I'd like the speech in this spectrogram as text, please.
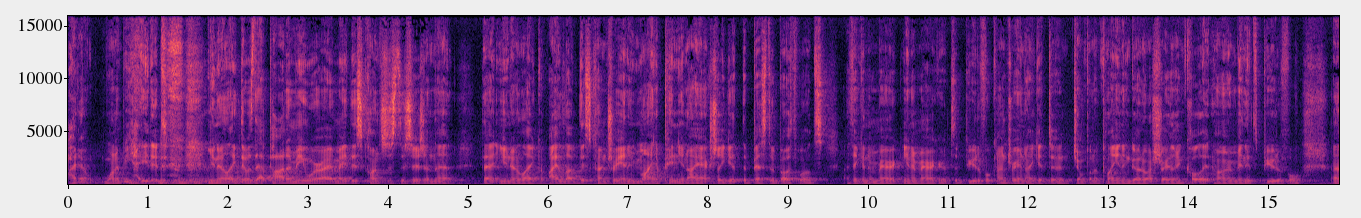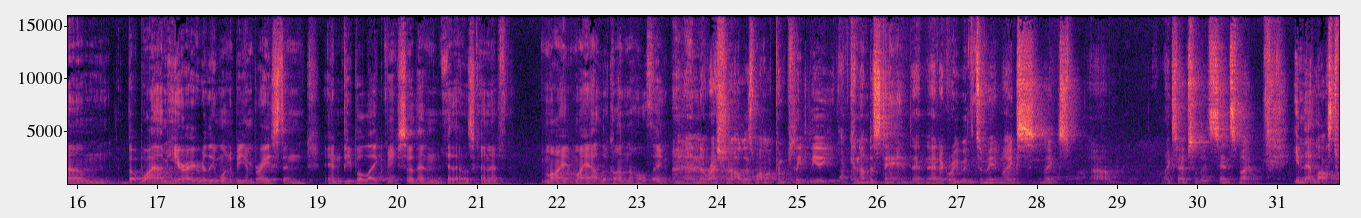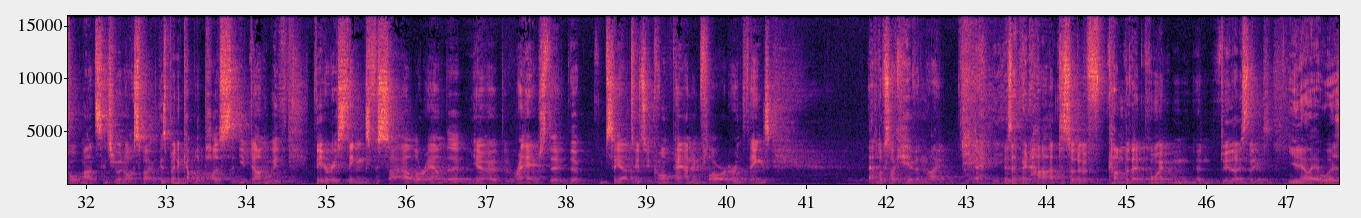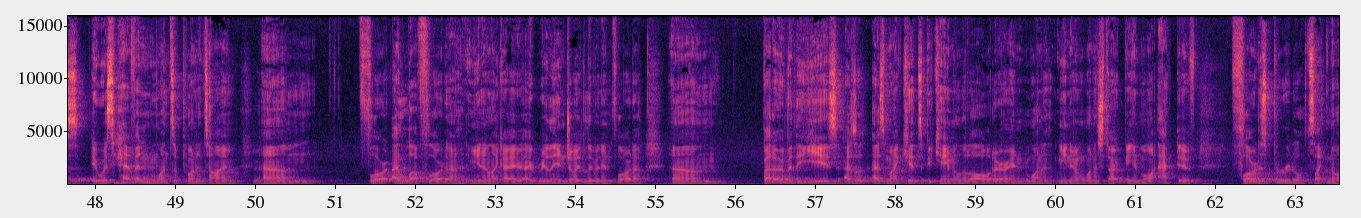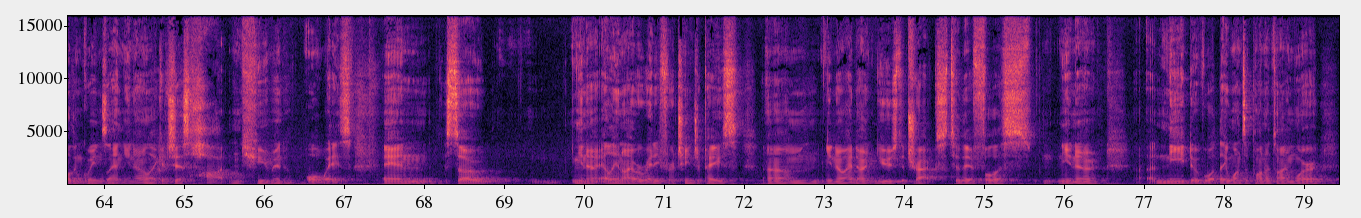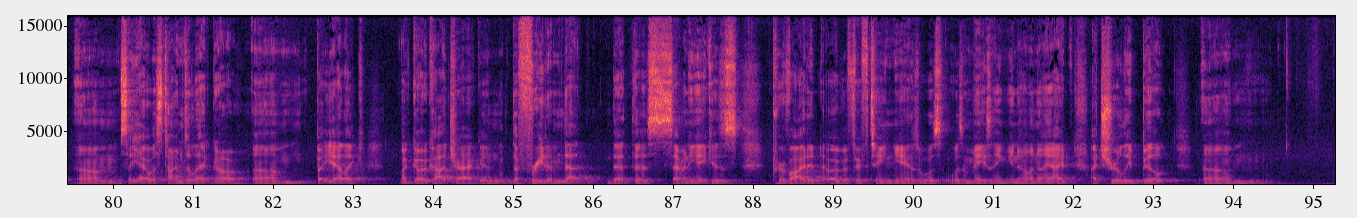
I don't want to be hated. you know, like there was that part of me where I made this conscious decision that that you know, like I love this country, and in my opinion, I actually get the best of both worlds. I think in America, in America, it's a beautiful country, and I get to jump on a plane and go to Australia and call it home, and it's beautiful. Um, but while I'm here, I really want to be embraced, and and people like me. So then, yeah, that was kind of my my outlook on the whole thing. And the rationale is one I completely I can understand and, and agree with. To me, it makes makes um, Makes absolute sense, mate. In that last 12 months since you and I spoke, there's been a couple of posts that you've done with various things for sale around the, you know, the ranch, the, the CR22 compound in Florida and things. That looks like heaven, mate. Has that been hard to sort of come to that point and, and do those things? You know, it was it was heaven once upon a time. Um, Florida, I love Florida. You know, like I, I really enjoyed living in Florida. Um, but over the years, as as my kids became a little older and want to you know want to start being more active, Florida's brutal. It's like northern Queensland, you know, like it's just hot and humid always. And so you know, Ellie and I were ready for a change of pace. Um, you know, I don't use the tracks to their fullest, you know, uh, need of what they once upon a time were. Um, so yeah, it was time to let go. Um, but yeah, like my go kart track and the freedom that that the 70 acres provided over 15 years was was amazing, you know. And I I, I truly built um,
